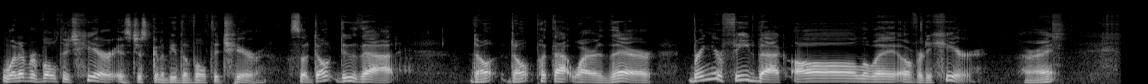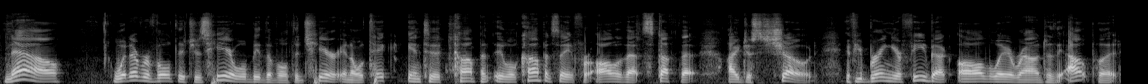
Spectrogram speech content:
whatever voltage here is just going to be the voltage here. So don't do that. Don't, don't put that wire there. Bring your feedback all the way over to here, all right? Now, whatever voltage is here will be the voltage here, and it will take into it will compensate for all of that stuff that I just showed. If you bring your feedback all the way around to the output,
